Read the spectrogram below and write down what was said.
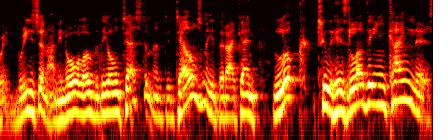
reason. I mean, all over the Old Testament, it tells me that I can look to his loving kindness,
